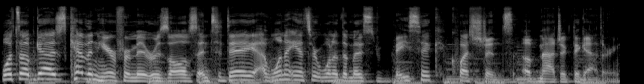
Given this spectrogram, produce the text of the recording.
What's up guys, Kevin here from It Resolves, and today I want to answer one of the most basic questions of Magic the Gathering.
